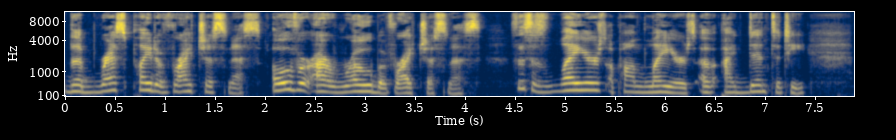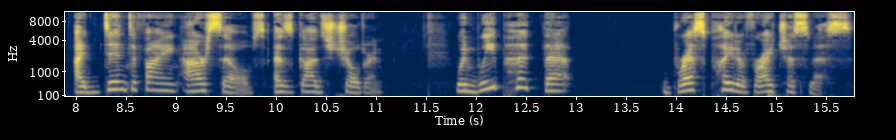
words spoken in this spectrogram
the breastplate of righteousness over our robe of righteousness, so this is layers upon layers of identity, identifying ourselves as God's children. When we put that breastplate of righteousness,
